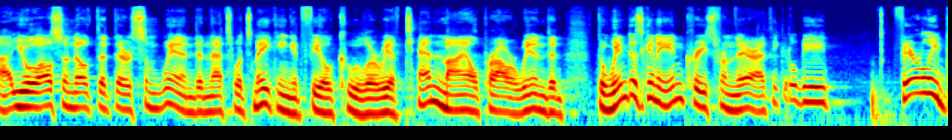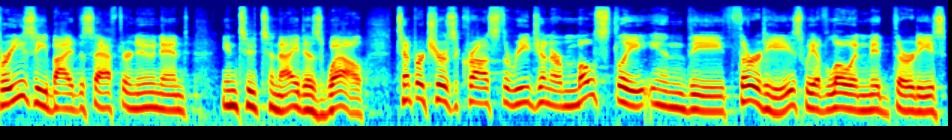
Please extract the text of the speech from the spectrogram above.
Uh, you will also note that there's some wind, and that's what's making it feel cooler. We have 10 mile per hour wind, and the wind is going to increase from there. I think it'll be fairly breezy by this afternoon and into tonight as well. Temperatures across the region are mostly in the 30s. We have low and mid 30s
